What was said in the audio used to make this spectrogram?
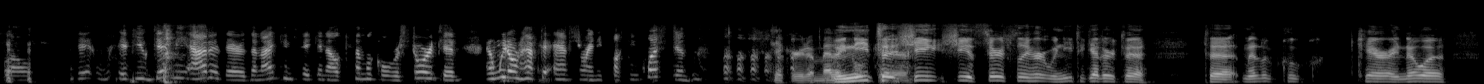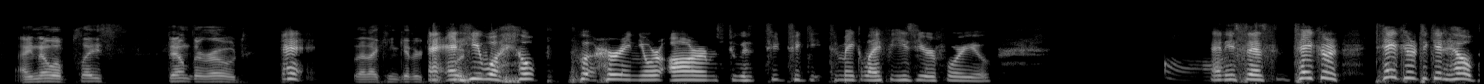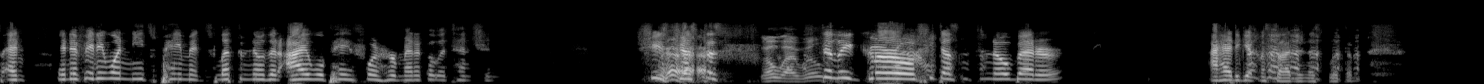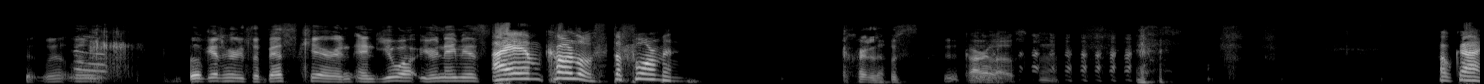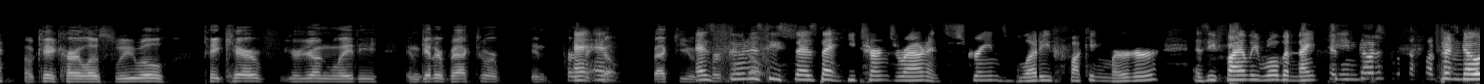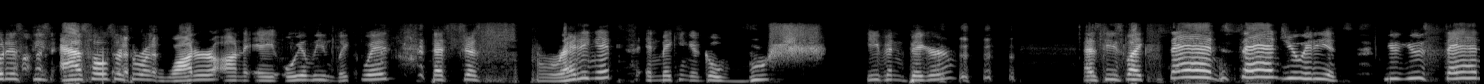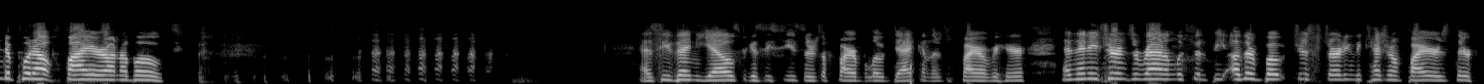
Well, it, if you get me out of there, then I can take an alchemical restorative, and we don't have to answer any fucking questions. take her to medical we need to. She she is seriously hurt. We need to get her to to medical care. I know a I know a place down the road And, that I can get her to. and, and he will help put her in your arms to to to to make life easier for you. and he says, "Take her, take her to get help." And And if anyone needs payment, let them know that I will pay for her medical attention. She's just a Oh, I will. silly girl. She doesn't know better. I had to get misogynist with him. We'll, we'll, we'll get her the best care. And and you are your name is I am Carlos, the foreman. Carlos. Carlos. Hmm. Oh God. Okay, Carlos. We will take care of your young lady and get her back to her in perfect and- health. Back to you. In As perfect soon as he says that, he turns around and screams bloody fucking murder as he finally rolled a 19 Notice what the fuck to notice these assholes are throwing water on a oily liquid that's just spreading it and making it go whoosh even bigger. As he's like, sand, sand, you idiots! You use sand to put out fire on a boat. As he then yells because he sees there's a fire below deck and there's a fire over here. And then he turns around and looks at the other boat just starting to catch on fire as they're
